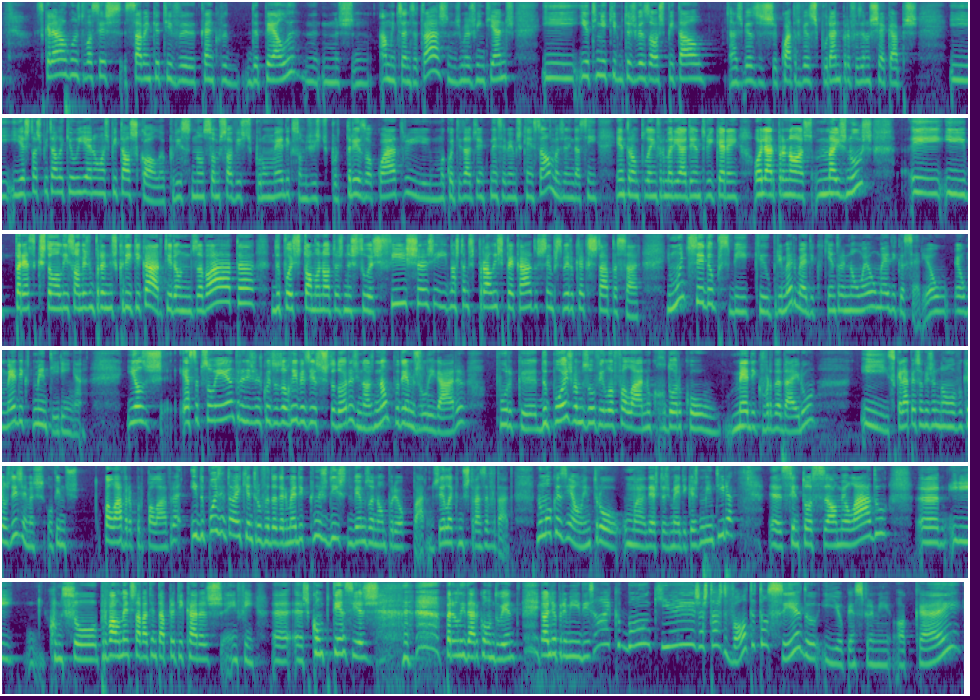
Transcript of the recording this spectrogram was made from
Se calhar alguns de vocês sabem que eu tive cancro de pele nos, há muitos anos atrás, nos meus 20 anos, e, e eu tinha que ir muitas vezes ao hospital, às vezes quatro vezes por ano, para fazer uns check-ups. E, e, este hospital a que eu ia era um hospital-escola, por isso não somos só vistos por um médico, somos vistos por três ou quatro e uma quantidade de gente que nem sabemos quem são, mas ainda assim entram pela enfermaria dentro e querem olhar para nós meios nus e, e, parece que estão ali só mesmo para nos criticar. Tiram-nos a bata, depois tomam notas nas suas fichas e nós estamos para ali especados sem perceber o que é que se está a passar. E muito cedo eu percebi que o primeiro médico que entra não é o médico a sério, é o, é o médico de mentirinha. E eles, essa pessoa entra, diz-nos coisas horríveis e assustadoras e nós não podemos ligar porque depois vamos ouvi-lo a falar no corredor com o médico verdadeiro e se calhar pensam que a gente não ouve o que eles dizem, mas ouvimos palavra por palavra, e depois então é que entra o verdadeiro médico que nos diz se devemos ou não preocupar-nos. Ele é que nos traz a verdade. Numa ocasião entrou uma destas médicas de mentira, uh, sentou-se ao meu lado uh, e começou, provavelmente estava a tentar praticar as, enfim, uh, as competências para lidar com um doente, e olha para mim e diz: "Ai, que bom que é, já estás de volta tão cedo". E eu penso para mim: "OK,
